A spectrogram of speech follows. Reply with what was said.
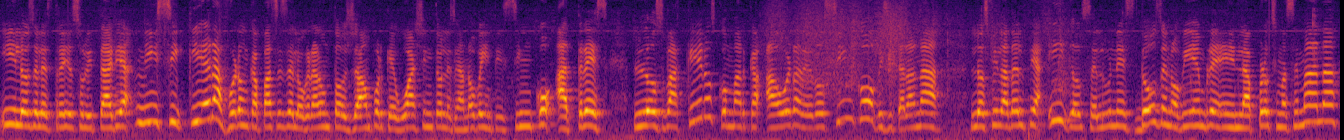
y los de la Estrella Solitaria ni siquiera fueron capaces de lograr un touchdown porque Washington les ganó 25 a 3. Los Vaqueros con marca ahora de 2-5 visitarán a los Philadelphia Eagles el lunes 2 de noviembre en la próxima semana.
